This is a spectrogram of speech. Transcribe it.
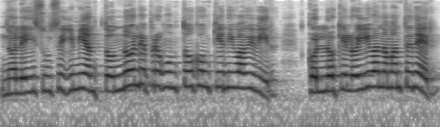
No le hizo un seguimiento, no le preguntó con quién iba a vivir, con lo que lo iban a mantener.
